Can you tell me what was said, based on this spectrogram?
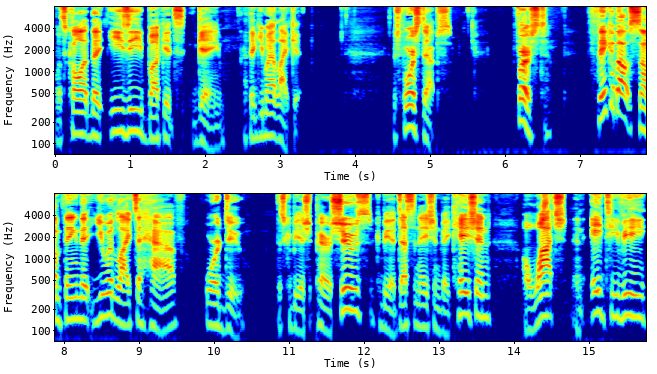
Let's call it the Easy Buckets game. I think you might like it. There's four steps. First, think about something that you would like to have or do. This could be a pair of shoes, it could be a destination vacation, a watch, an ATV,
